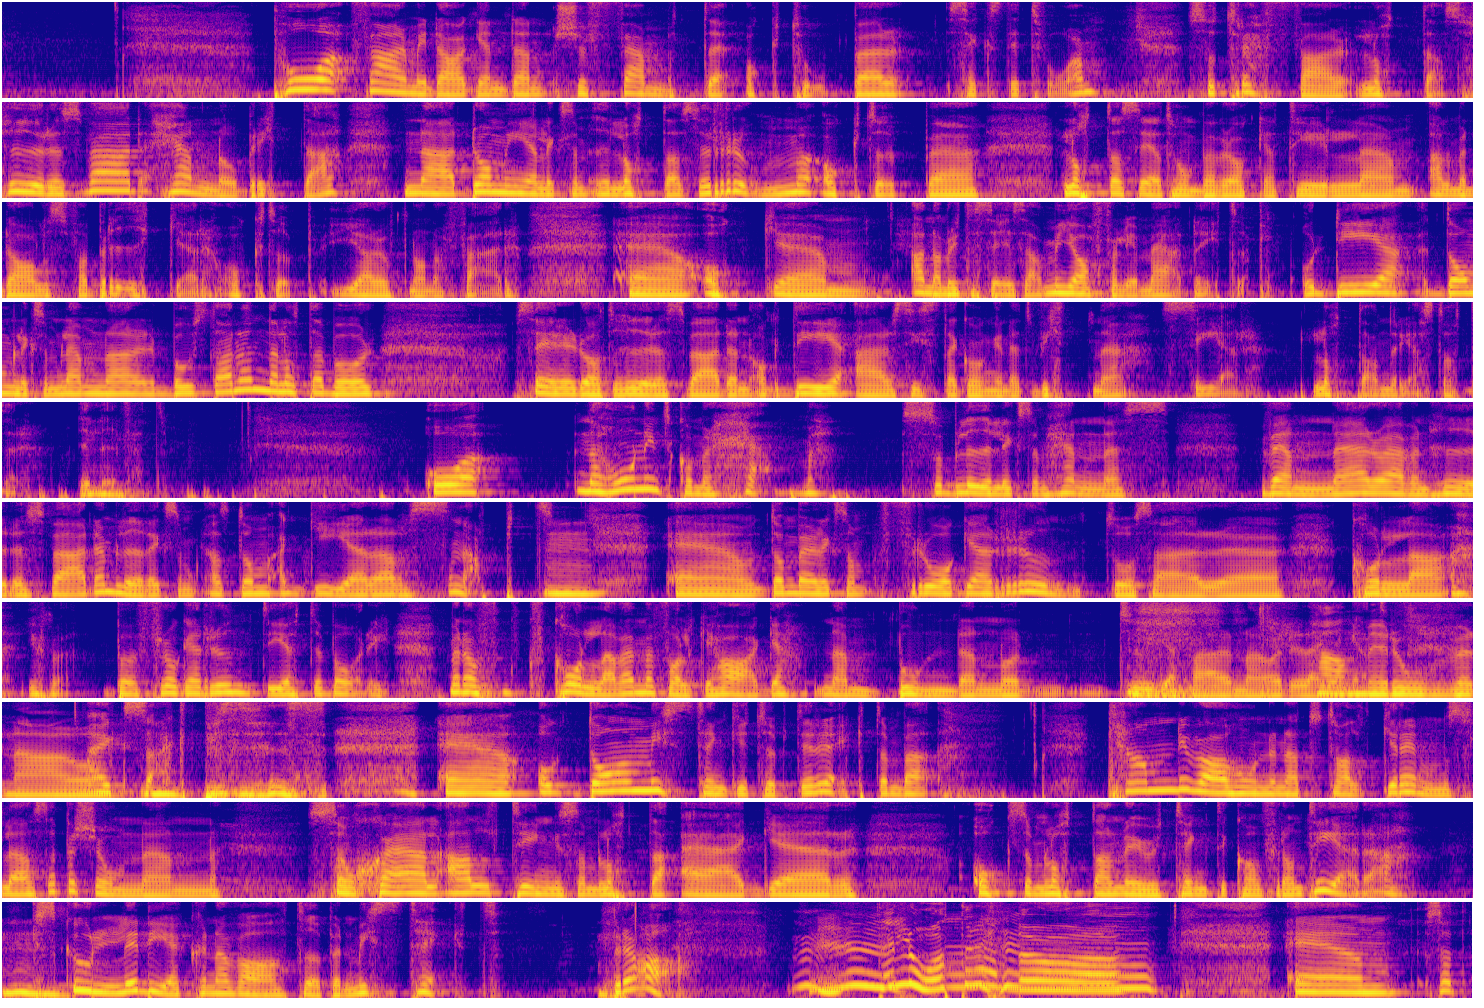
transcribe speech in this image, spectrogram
På förmiddagen den 25 oktober 62 så träffar Lottas hyresvärd henne och Britta när de är liksom i Lottas rum och typ eh, Lotta säger att hon behöver åka till eh, Almedals fabriker och typ göra upp någon affär. Eh, och eh, Anna-Britta säger så här, men jag följer med dig typ. Och det, de liksom lämnar bostaden där Lotta bor säger det då till hyresvärden och det är sista gången ett vittne ser Lotta Andreasdotter i livet. Och när hon inte kommer hem så blir liksom hennes vänner och även hyresvärden blir liksom, alltså de agerar snabbt. Eh, de börjar liksom fråga runt och så här, eh, kolla, bara, fråga runt i Göteborg. Men de kollar väl med folk i Haga, den här bonden och tygaffärerna och det där Han med roverna och... Ja, exakt, precis. Eh, och de misstänker typ direkt, de bara, kan det vara hon den här totalt gränslösa personen som stjäl allting som Lotta äger och som Lotta nu tänkte konfrontera? Skulle det kunna vara typ en misstänkt? Bra. Det låter ändå... Ehm, så att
